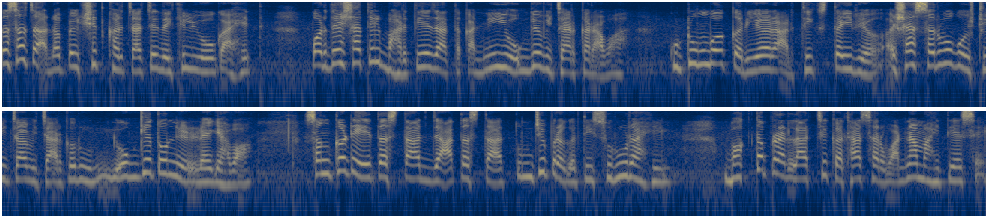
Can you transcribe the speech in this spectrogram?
तसंच अनपेक्षित खर्चाचे देखील योग आहेत. परदेशातील भारतीय जातकांनी योग्य विचार करावा. कुटुंब करिअर आर्थिक स्थैर्य अशा सर्व गोष्टींचा विचार करून योग्य तो निर्णय घ्यावा. संकट येत असतात जात असतात तुमची प्रगती सुरू राहील. भक्त प्रल्हादची कथा सर्वांना माहिती असेल.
